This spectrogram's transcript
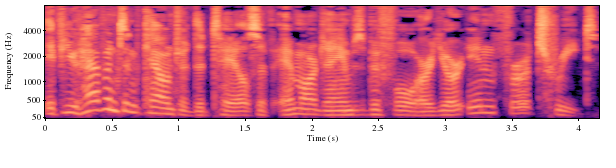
If you haven't encountered the tales of M.R. James before, you're in for a treat.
